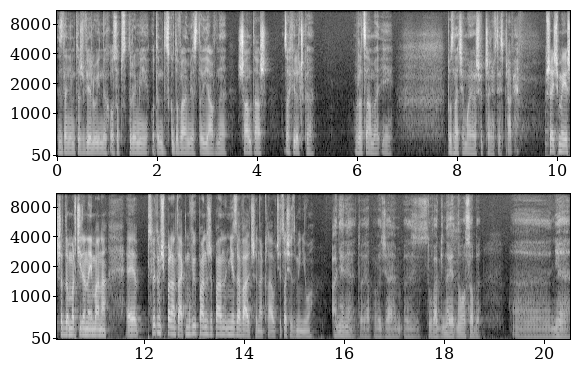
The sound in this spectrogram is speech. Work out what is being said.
zdaniem też wielu innych osób, z którymi o tym dyskutowałem, jest to jawny szantaż. Za chwileczkę wracamy i poznacie moje oświadczenie w tej sprawie. Przejdźmy jeszcze do Marcina Najmana. E, Spytam się pana tak, mówił pan, że pan nie zawalczy na klaucie. Co się zmieniło? A nie, nie, to ja powiedziałem y, z uwagi na jedną osobę. e, Nie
